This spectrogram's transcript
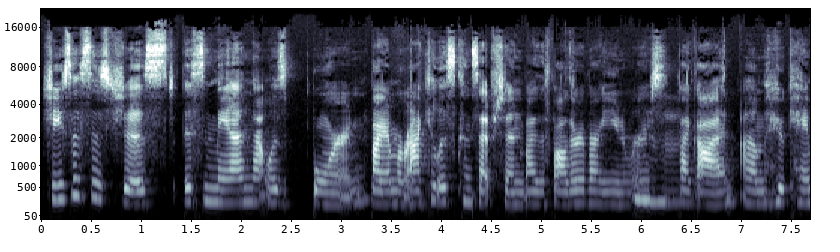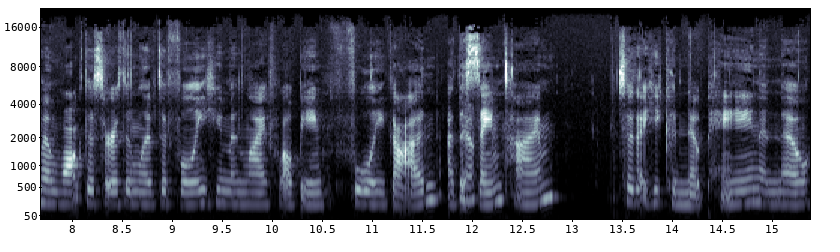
Jesus is just this man that was born by a miraculous conception by the Father of our universe, by God, um, who came and walked this earth and lived a fully human life while being fully God at the Yep. same time. so that he could know pain and know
